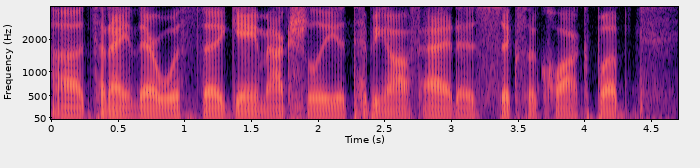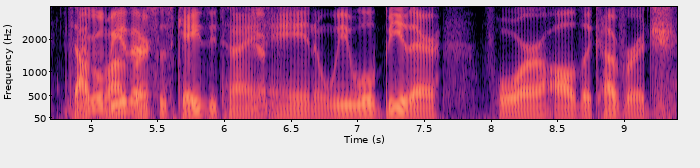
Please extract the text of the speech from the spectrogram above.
Uh, tonight, there with the game actually tipping off at uh, six o'clock. But It's We will be Altamont versus Casey tonight, Yep. and we will be there for all the coverage.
